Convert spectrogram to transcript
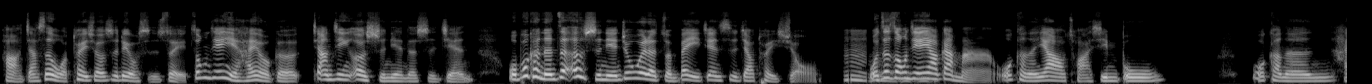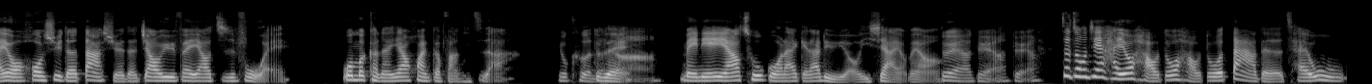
好，假设我退休是六十岁，中间也还有个将近二十年的时间，我不可能这二十年就为了准备一件事叫退休。嗯，我这中间要干嘛？我可能要耍新不，我可能还有后续的大学的教育费要支付。哎，我们可能要换个房子啊，有可能啊，对不对？每年也要出国来给他旅游一下，有没有？对啊，对啊，对啊。这中间还有好多好多大的财务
